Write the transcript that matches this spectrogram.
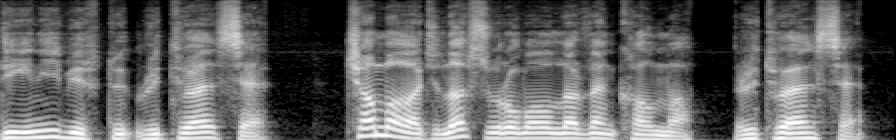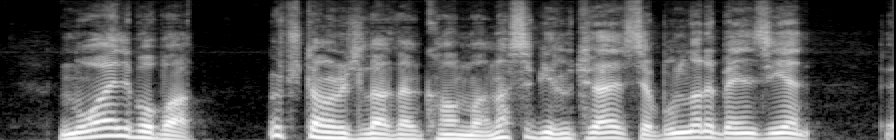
dini bir tü- ritüelse, çam ağacı nasıl Romalılardan kalma ritüelse, Noel Baba üç tanrıcılardan kalma nasıl bir ritüelse bunlara benzeyen, e,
